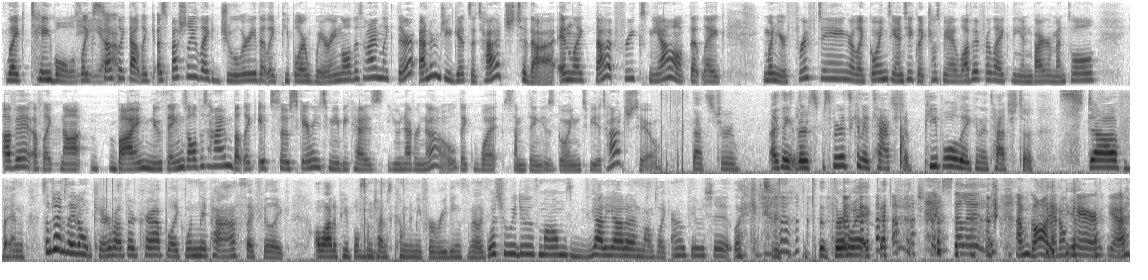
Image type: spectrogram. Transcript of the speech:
like tables, like stuff like that. Like especially like jewelry that like people are wearing all the time, like their energy gets attached to that. And like that freaks me out that like when you're thrifting or like going to antique, like trust me, I love it for like the environmental of it of like not buying new things all the time but like it's so scary to me because you never know like what something is going to be attached to That's true. I think there's spirits can attach to people, they can attach to stuff, mm-hmm. and sometimes they don't care about their crap. Like when they pass, I feel like a lot of people mm-hmm. sometimes come to me for readings and they're like, "What should we do with mom's yada yada?" And mom's like, "I don't give a shit. Like just throw it away." like sell it. i'm gone i don't care yeah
